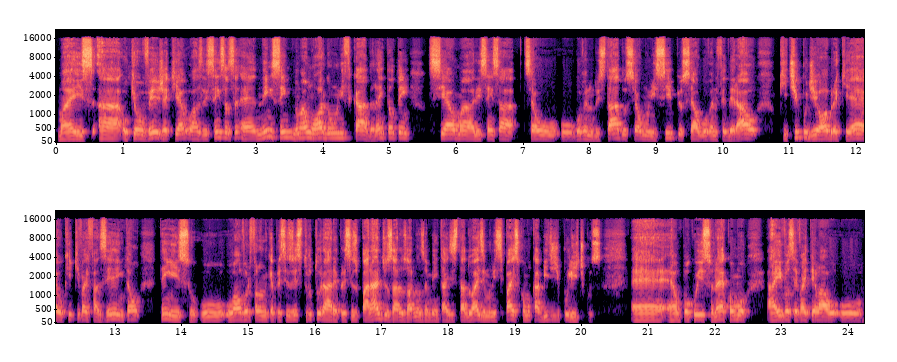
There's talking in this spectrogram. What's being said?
mas ah, o que eu vejo é que as licenças é, nem sempre não é um órgão unificado, né? Então tem se é uma licença, se é o, o, governo do estado, se é o município, se é o governo federal, que tipo de obra que é, o que, que vai fazer. Então, tem isso. O, o Álvaro falando que é preciso estruturar, é preciso parar de usar os órgãos ambientais estaduais e municipais como cabide de políticos. É, é um pouco isso, né? Como aí você vai ter lá o,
